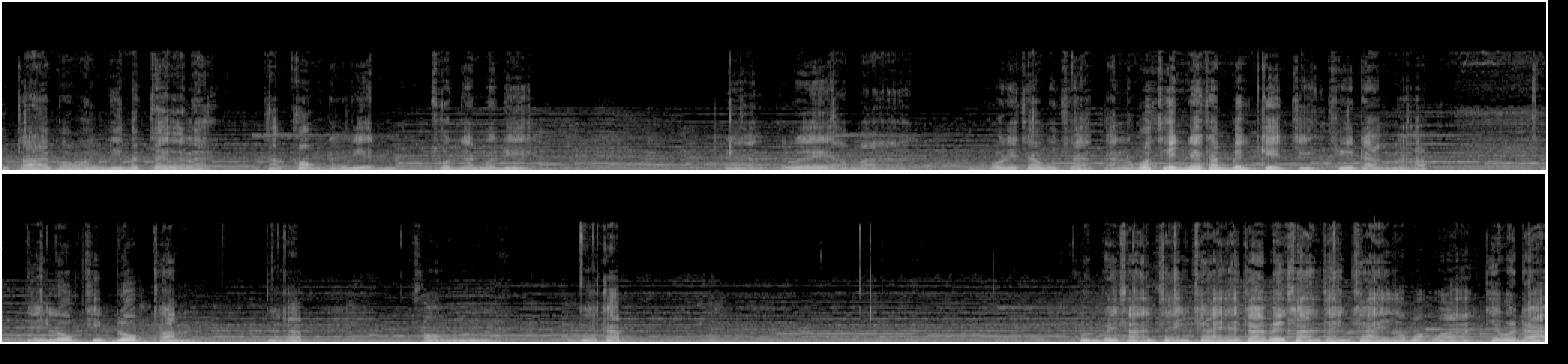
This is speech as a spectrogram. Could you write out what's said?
สุดท้ายพอวันนี้มาเจอแล้วทั้งกล่องทั้งเหรียญชนกันพอดีนะก็เลยเอามาบริเช่าบูชากันหลวงพ่อสินเนี่ยท่านเป็นเกจิชื่อดังนะครับ ในโลกทิพย์โลกธรรมนะครับของนะครับ คุณไพศาลแสงชัย อาจารย์ไพศาลแสงชัยก็บอกว่าเทวดา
